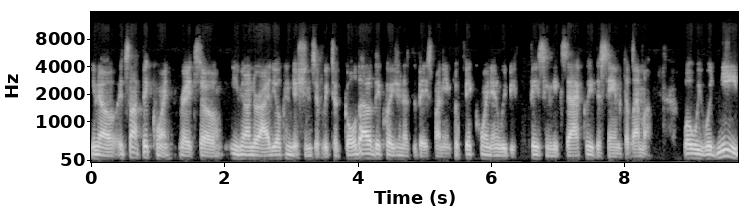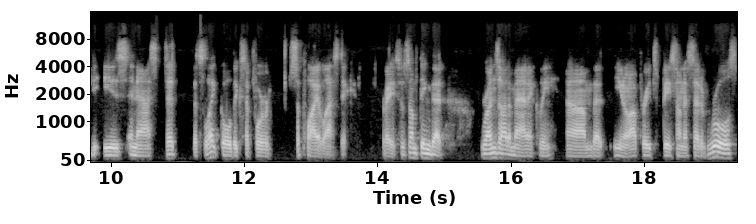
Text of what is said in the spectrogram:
you know, it's not Bitcoin, right? So even under ideal conditions, if we took gold out of the equation as the base money and put Bitcoin in, we'd be facing exactly the same dilemma. What we would need is an asset that's like gold, except for supply elastic, right? So something that runs automatically, um, that you know operates based on a set of rules,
